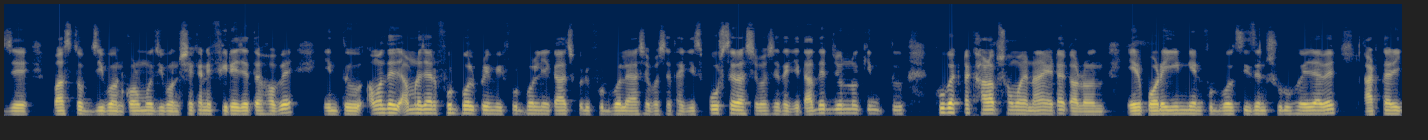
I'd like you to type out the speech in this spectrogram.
যে বাস্তব জীবন, কর্মজীবন সেখানে ফিরে যেতে হবে। কিন্তু আমাদের, আমরা যারা ফুটবল প্রেমী, ফুটবল নিয়ে কাজ করি, ফুটবলের আশেপাশে থাকি, স্পোর্টসের আশেপাশে থাকি, তাদের জন্য কিন্তু খুব একটা খারাপ সময় না। এটা কারণ এরপরে ইন্ডিয়ান ফুটবল সিজন শুরু হয়ে যাবে। আট তারিখ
